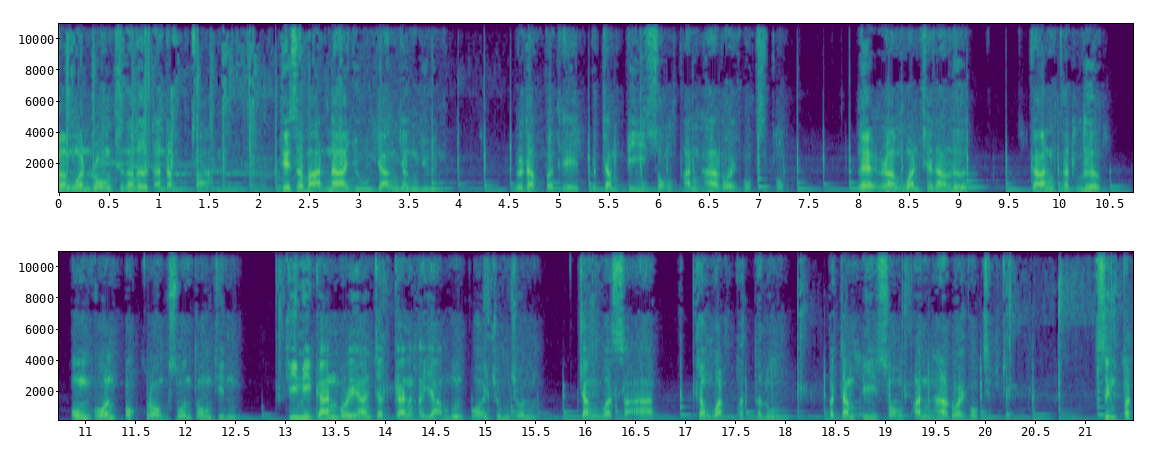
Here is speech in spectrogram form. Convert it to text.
รางวัลรองชนะเลิศอันดับ 3 เทศบาลหน่าอยู่อย่างยั่งยืน ระดับประเทศประจำปี 2566 และรางวัลชนะเลิศ การคัดเลือกองค์กรปกครองส่วนท้องถิ่น ที่มีการบริหารจัดการขยะมูลฝอยชุมชน จังหวัดสะอาด จังหวัดพัทลุงประจำปี 2567 ซึ่งปัจ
